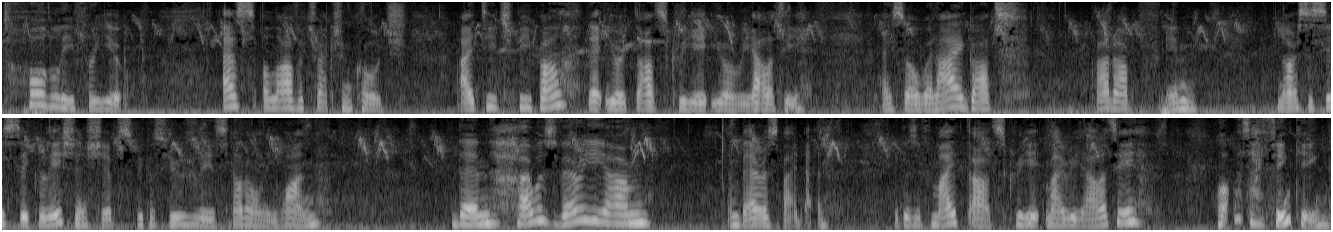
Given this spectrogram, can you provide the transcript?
totally for you. As a law of attraction coach, I teach people that your thoughts create your reality. And so when I got caught up in narcissistic relationships, because usually it's not only one, then I was very um, embarrassed by that. Because if my thoughts create my reality, what was I thinking?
